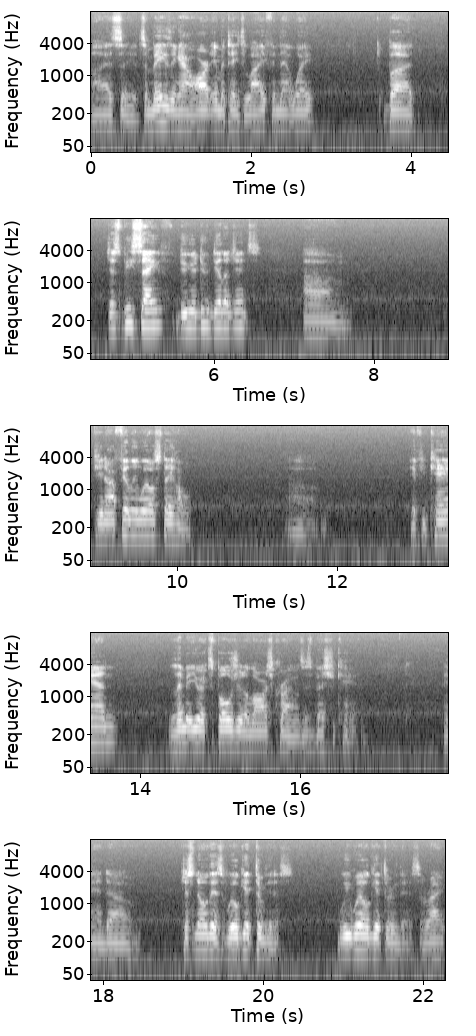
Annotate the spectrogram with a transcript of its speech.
Uh, it's it's amazing how art imitates life in that way. But just be safe. Do your due diligence. Um, if you're not feeling well, stay home. Uh, if you can, limit your exposure to large crowds as best you can. And um, just know this: we'll get through this. We will get through this. All right.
